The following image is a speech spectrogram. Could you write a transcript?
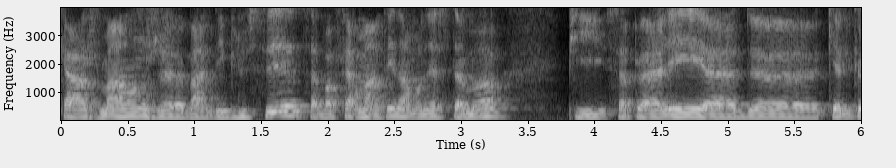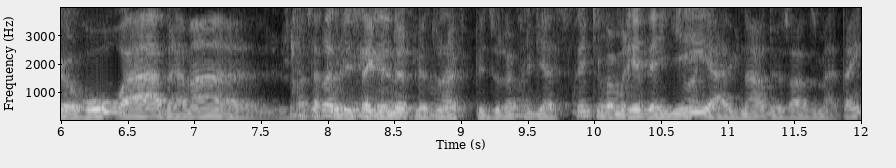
quand je mange euh, ben, des glucides, ça va fermenter dans mon estomac. Puis ça peut aller euh, de quelques rows à vraiment, euh, je rate tous les reflux, 5 là. minutes, là, du, Ouais. reflux, puis du reflux gastrique qui va me réveiller à 1h, 2h du matin.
